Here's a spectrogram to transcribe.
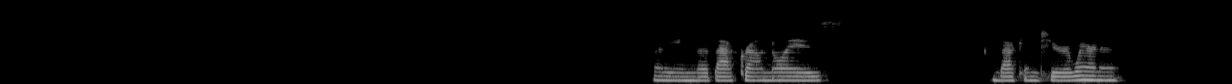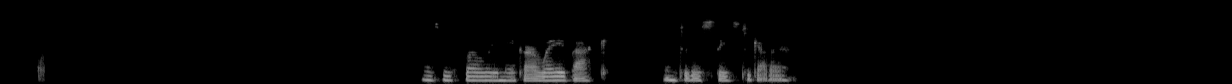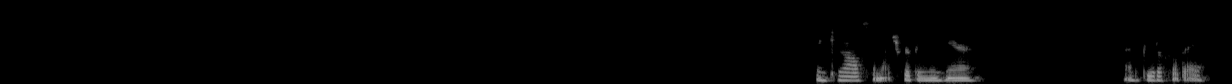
Letting the background noise come back into your awareness. As we slowly make our way back into this space together. Thank you all so much for being here. Have a beautiful day.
